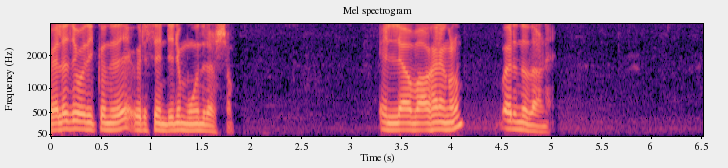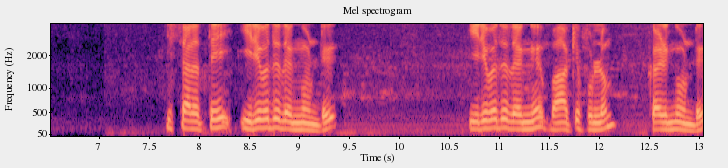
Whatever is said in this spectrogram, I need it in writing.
വില ചോദിക്കുന്നത് ഒരു സെന്റിന് മൂന്ന് ലക്ഷം. എല്ലാ വാഹനങ്ങളും വരുന്നതാണ്. ഈ സ്ഥലത്ത് ഇരുപത് തെങ്ങുണ്ട് ഇരുപത് തെങ്ങ് ബാക്കി ഫുള്ളും കഴുങ്ങുണ്ട്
